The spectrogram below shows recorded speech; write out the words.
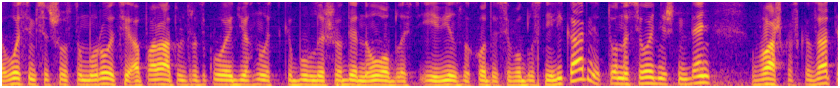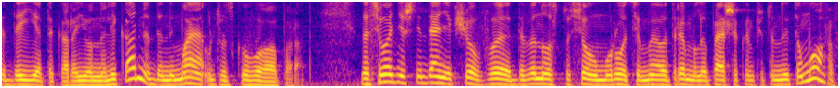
86-му році апарат ультразвукової діагностики був лише один на область і він знаходився в обласній лікарні, то на сьогоднішній день важко сказати, де є така районна лікарня, де немає ультразвукового апарату. На сьогоднішній день, якщо в 97-му році ми отримали перший комп'ютерний томограф,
